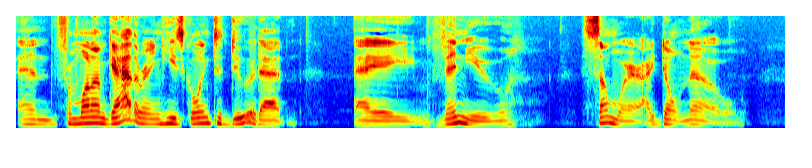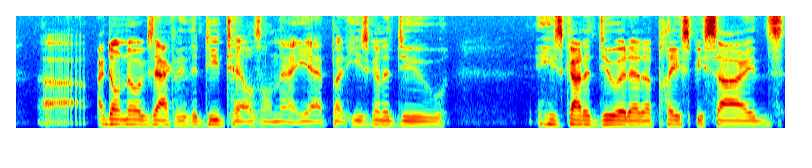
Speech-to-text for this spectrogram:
and from what I'm gathering, he's going to do it at a venue somewhere. I don't know. Uh, I don't know exactly the details on that yet, but he's going to do. He's got to do it at a place besides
